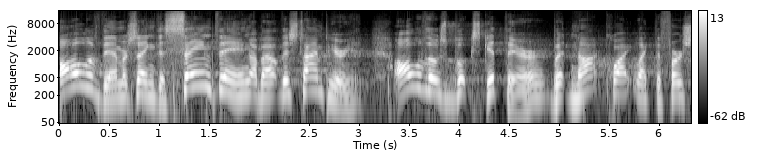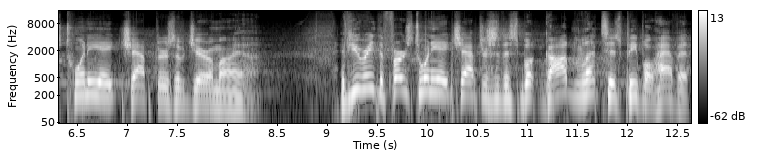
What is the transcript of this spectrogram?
all of them are saying the same thing about this time period. All of those books get there, but not quite like the first 28 chapters of Jeremiah. If you read the first 28 chapters of this book, God lets his people have it.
